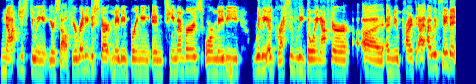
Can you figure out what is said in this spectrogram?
not just doing it yourself. You're ready to start maybe bringing in team members or maybe really aggressively going after uh, a new product. I, I, would say that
